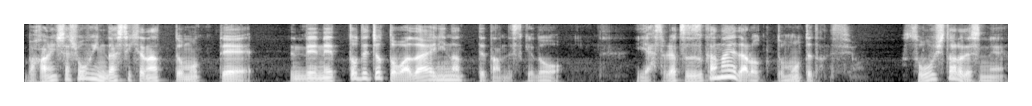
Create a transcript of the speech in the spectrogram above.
バカにした商品出してきたなって思って、で、ネットでちょっと話題になってたんですけど、いや、それは続かないだろうって思ってたんですよ。そうしたらですね、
